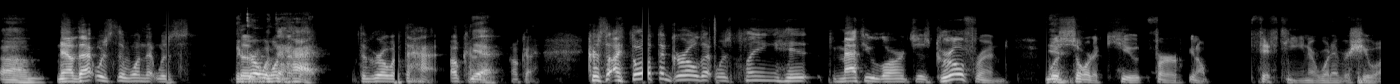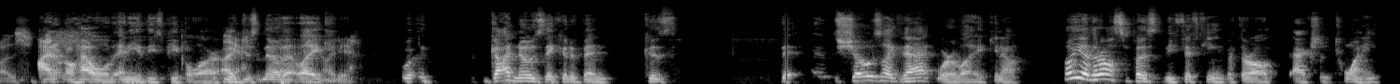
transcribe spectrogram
um, Now that was the one that was the, The girl with the hat. the girl with the hat. Okay. Yeah, Okay. Because I thought the girl that was playing his Matthew Lawrence's girlfriend was Yeah. sort of cute for you know fifteen or whatever she was. I don't know how old any of these people are. I just know that like no God knows they could have been because shows like that were like you know oh yeah they're all supposed to be 15 but they're all actually 20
